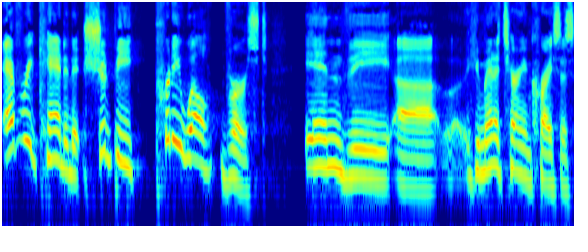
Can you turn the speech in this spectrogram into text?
Every candidate should be pretty well versed in the uh, humanitarian crisis,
